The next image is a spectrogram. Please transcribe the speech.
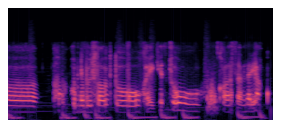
uh, omnibus law itu. Kayak gitu kalau dari aku.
